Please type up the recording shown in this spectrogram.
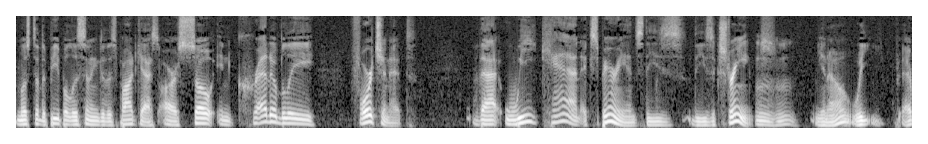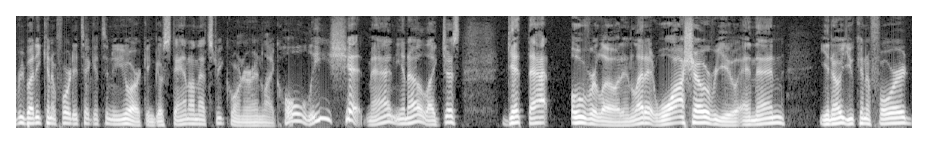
most of the people listening to this podcast are so incredibly fortunate that we can experience these these extremes. Mhm. You know, we everybody can afford a ticket to New York and go stand on that street corner and like, holy shit, man, you know, like just get that overload and let it wash over you, and then you know you can afford.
